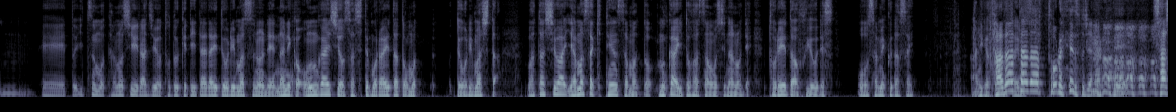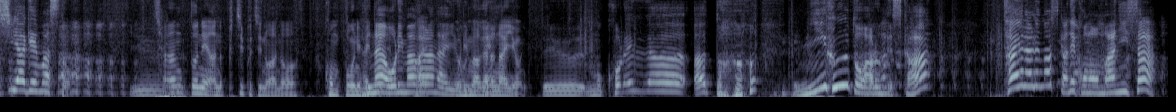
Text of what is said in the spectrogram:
うん。えー、といつも楽しいラジオを届けていただいておりますので何か恩返しをさせてもらえたと思っておりました。私は山崎天様と向井糸葉さん推しなのでトレードは不要です。お納めください。ありがとうたございます。だただトレードじゃなくて 差し上げますと。ちゃんとねあのプチプチのあの梱包に入ってるな折り曲がらないようにね。は折り曲がらないように。というもうこれがあと 2封筒あるんですか？耐えられますかね この間にさ。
